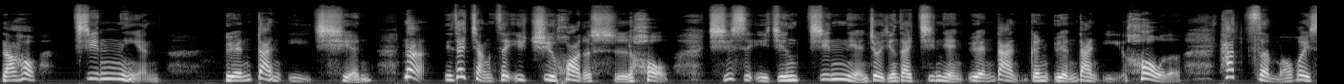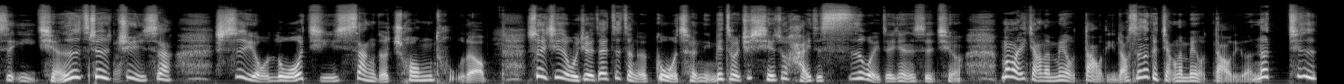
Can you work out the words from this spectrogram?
然后今年元旦以前。”那。你在讲这一句话的时候，其实已经今年就已经在今年元旦跟元旦以后了。他怎么会是以前？是这句上是有逻辑上的冲突的哦。所以，其实我觉得在这整个过程里面，怎么去协助孩子思维这件事情？妈妈，你讲的没有道理，老师那个讲的没有道理了。那其实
